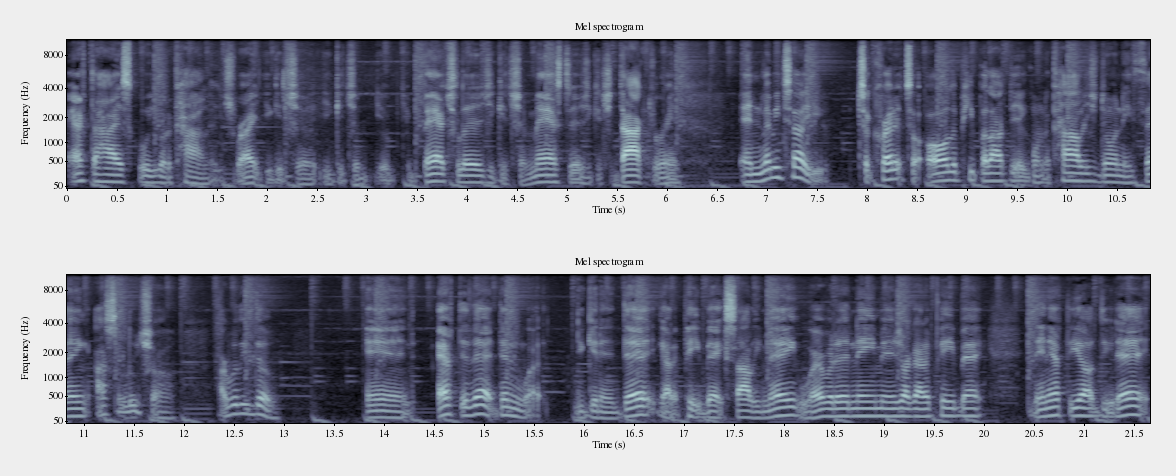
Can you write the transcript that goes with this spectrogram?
After high school, you go to college, right? You get your you get your, your, your bachelor's, you get your master's, you get your doctorate. And let me tell you, to credit to all the people out there going to college doing their thing, I salute y'all. I really do. And after that, then what? You get in debt, you gotta pay back Sallie Mae, wherever that name is, y'all gotta pay back. Then after y'all do that,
